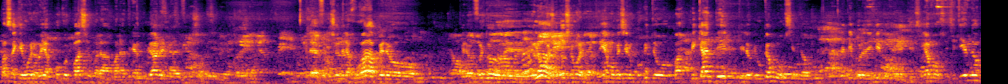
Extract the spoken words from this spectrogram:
pasa que bueno, había poco espacio para, para triangular en la definición de, en la definición de la jugada, pero, pero fue todo de, bueno, teníamos que ser un poquito más picante, que lo que buscamos, siendo el tiempo le dijimos que, que sigamos insistiendo.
